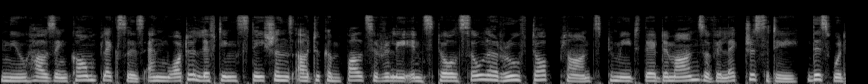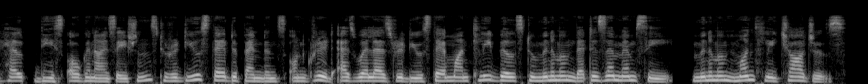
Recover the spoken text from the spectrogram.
new housing complexes and water lifting stations are to compulsorily install solar rooftop plants to meet their demands of electricity. This would help these organizations to reduce their dependence on grid as well as reduce their monthly bills to minimum that is MMC, minimum monthly charges.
